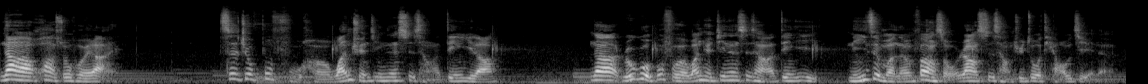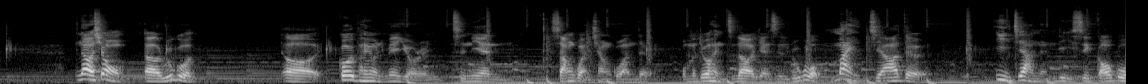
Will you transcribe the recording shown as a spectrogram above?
那话说回来，这就不符合完全竞争市场的定义啦。那如果不符合完全竞争市场的定义，你怎么能放手让市场去做调节呢？那像我呃，如果呃，各位朋友里面有人是念商管相关的，我们就很知道一件事：如果卖家的议价能力是高过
